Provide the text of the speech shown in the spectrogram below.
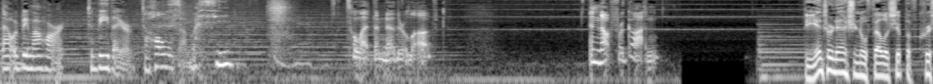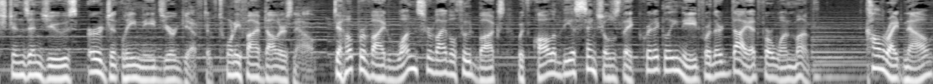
That would be my heart to be there, to hold them, to let them know they're loved and not forgotten. The International Fellowship of Christians and Jews urgently needs your gift of $25 now to help provide one survival food box with all of the essentials they critically need for their diet for one month. Call right now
